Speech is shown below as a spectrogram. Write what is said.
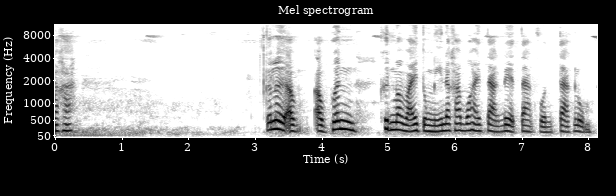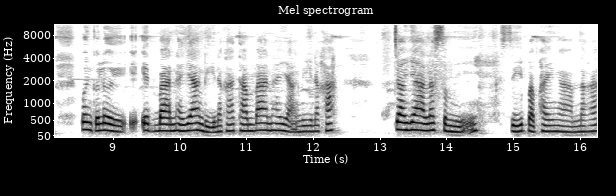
นะคะ ก็เลยเอาเอาเพิ่อนขึ้นมาไว้ตรงนี้นะคะบ่ให้ตากแดดตากฝนตากลม เพิ่อนก็เลยเอ็ดบ้านให้ย่างดีนะคะทำบ้านให้อย่างดีนะคะ เจ้าย่ารัศมีสีประภัยงามนะคะ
